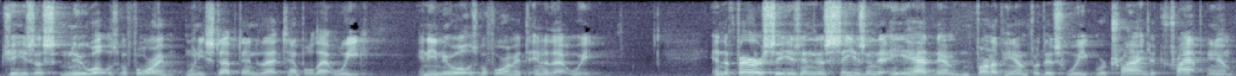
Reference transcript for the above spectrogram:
Jesus knew what was before him when he stepped into that temple that week, and he knew what was before him at the end of that week. And the Pharisees, in this season that he had them in front of him for this week, were trying to trap him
